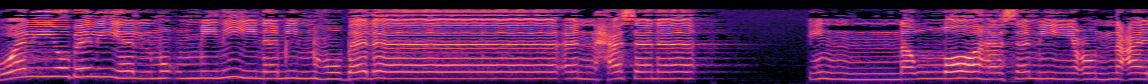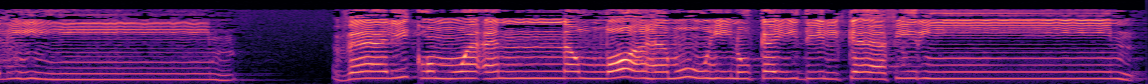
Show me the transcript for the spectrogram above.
وليبلي المؤمنين منه بلاء حسنا. إن الله سميع عليم. ذلكم وأن الله موهن كيد الكافرين.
